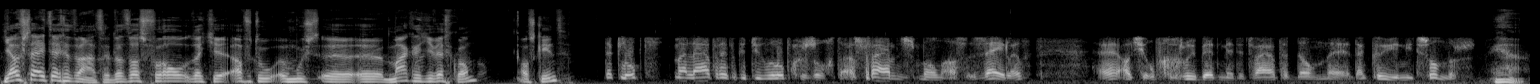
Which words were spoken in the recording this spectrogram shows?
Jouw strijd tegen het water, dat was vooral dat je af en toe eh, moest eh, eh, maken dat je wegkwam als kind? Dat klopt, maar later heb ik het natuurlijk wel opgezocht. Als varensman, als zeiler, hè, als je opgegroeid bent met het water, dan, dan kun je niet zonder. Ja.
